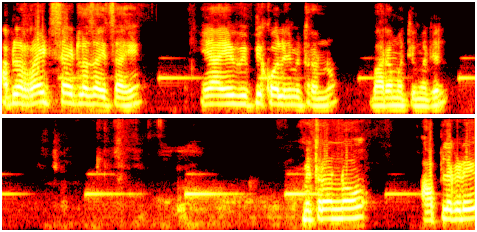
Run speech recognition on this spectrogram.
आपल्या राईट साईडला जायचं आहे. हे आहे व्हीपी कॉलेज मित्रांनो बारामतीमधील. मित्रांनो आपल्याकडे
